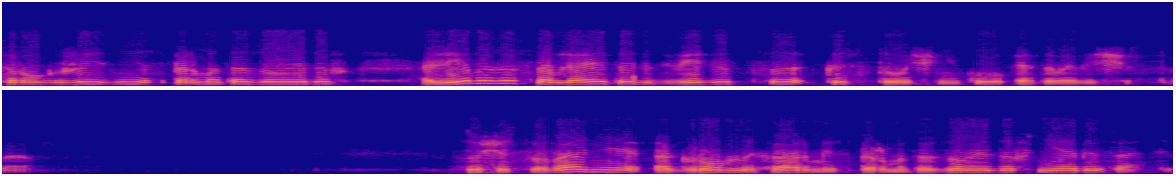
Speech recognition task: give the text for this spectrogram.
срок жизни сперматозоидов, либо заставляют их двигаться к источнику этого вещества. Существование огромных армий сперматозоидов не обязательно.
